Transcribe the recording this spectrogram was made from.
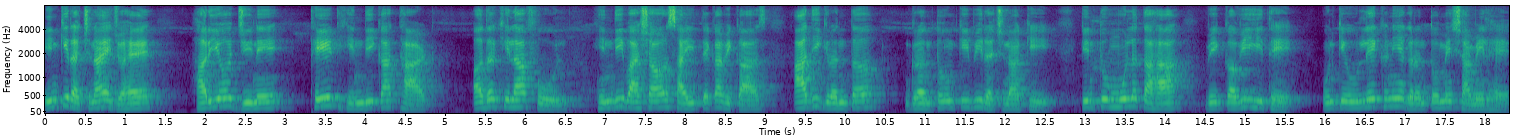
इनकी रचनाएँ जो है, हरिओ जी ने ठेठ हिंदी का थाट, अदखिला फूल, हिंदी भाषा और साहित्य का विकास आदि ग्रंथ, ग्रंथों की भी रचना की। किंतु मूलतः वे कवि ही थे। उनके उल्लेखनीय ग्रंथों में शामिल है।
